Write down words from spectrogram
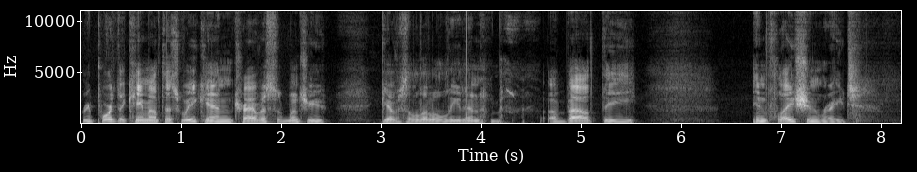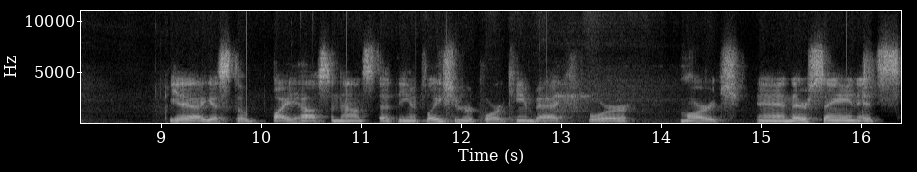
report that came out this weekend. Travis, why don't you give us a little lead in about the inflation rate? Yeah, I guess the White House announced that the inflation report came back for March, and they're saying it's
